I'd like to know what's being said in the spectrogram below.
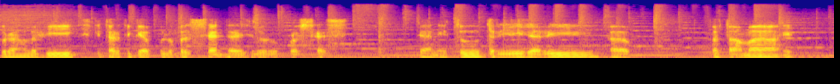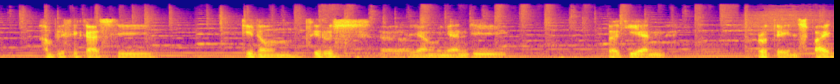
kurang lebih sekitar 30 persen dari seluruh proses. Dan itu terdiri dari uh, Pertama, amplifikasi genom virus uh, yang menyandi bagian protein spike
